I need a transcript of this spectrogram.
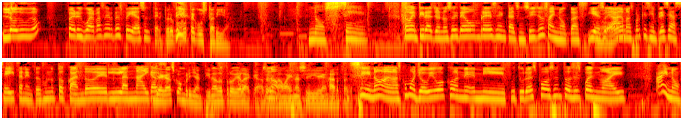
Lo dudo, pero igual va a ser despedida soltera. Pero ¿cómo te gustaría? No sé. No, mentiras, yo no soy de hombres en calzoncillos, ay no, gas. Y eso, ¿No? además porque siempre se aceitan, entonces uno tocando de las nalgas. Llegas con brillantina al otro día a la casa, No. una vaina así en harta. Sí, no, además como yo vivo con eh, mi futuro esposo, entonces pues no hay, ay no,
